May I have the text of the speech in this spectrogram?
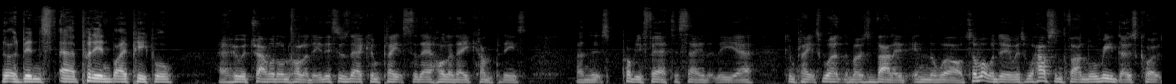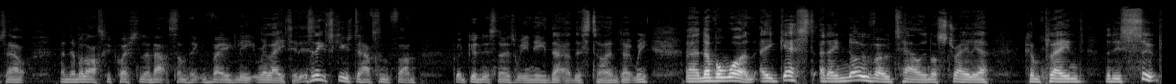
that had been uh, put in by people uh, who had travelled on holiday. This was their complaints to their holiday companies, and it's probably fair to say that the uh, complaints weren't the most valid in the world. So what we'll do is we'll have some fun. We'll read those quotes out, and then we'll ask a question about something vaguely related. It's an excuse to have some fun but goodness knows we need that at this time, don't we? Uh, number one, a guest at a Novotel in Australia complained that his soup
